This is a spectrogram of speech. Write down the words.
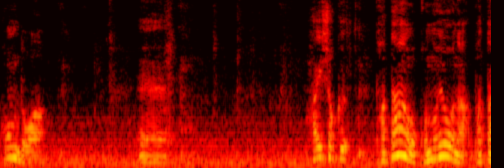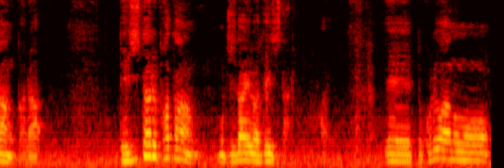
今度は、えー、配色パターンをこのようなパターンからデジタルパターンも時代はデジタル、はい。えーと、とこれはあの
